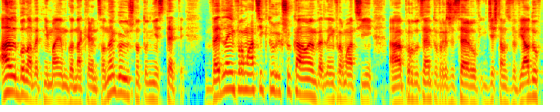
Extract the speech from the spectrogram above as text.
albo nawet nie mają go nakręconego już, no to niestety. Wedle informacji, których szukałem, wedle informacji a, producentów, reżyserów i gdzieś tam z wywiadów,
